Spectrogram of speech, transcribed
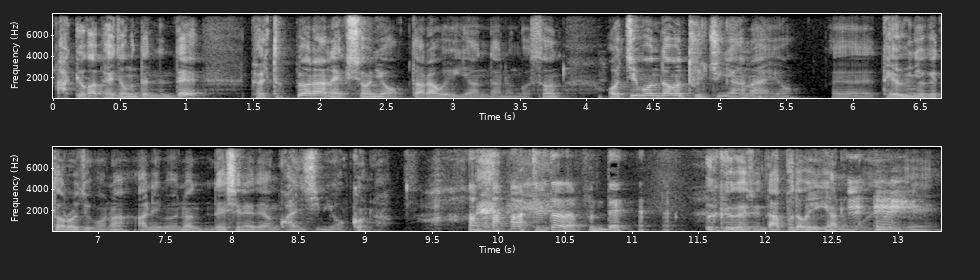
학교가 배정됐는데 별 특별한 액션이 없다라고 얘기한다는 것은 어찌 본다면 둘 중에 하나예요. 예, 대응력이 떨어지거나 아니면은 내신에 대한 관심이 없거나. 둘 다 나쁜데. 그게 좀 나쁘다고 얘기하는 거예요. 예.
